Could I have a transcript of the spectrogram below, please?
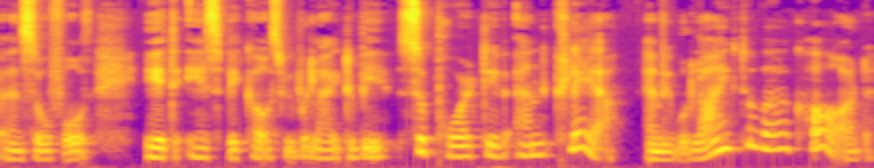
and so forth. It is because we would like to be supportive and clear, and we would like to work hard.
